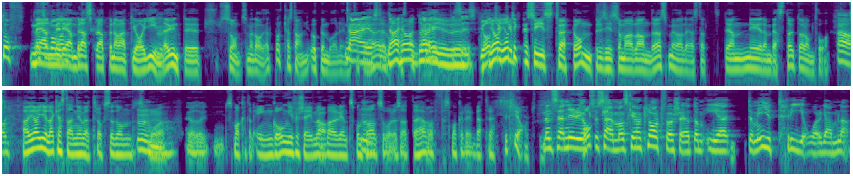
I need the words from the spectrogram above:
doft... Men alltså med man- den brasklappen av att jag gillar ju inte sånt som är lagat på kastanj, uppenbarligen. Nej, Det just det. Ja, ja, då är det Nej, ju... precis. Jag ja, tycker jag tyck- precis tvärtom, precis som alla andra som jag har läst, att den är den bästa utav de två. Ja, ja, jag gillar kastanjen bättre också. De små, Mm. Jag har smakat den en gång i och för sig, men Ja. bara rent spontant Mm. så var det så att det här var, smakade bättre, tyckte jag. men sen är det ju också Och- så här, man ska ju ha klart för sig att de är, de är ju tre år gamla.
